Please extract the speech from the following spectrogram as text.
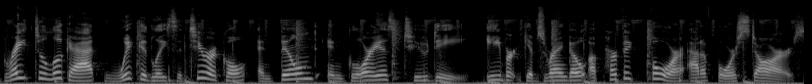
great to look at, wickedly satirical, and filmed in glorious 2D. Ebert gives Rango a perfect 4 out of 4 stars.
